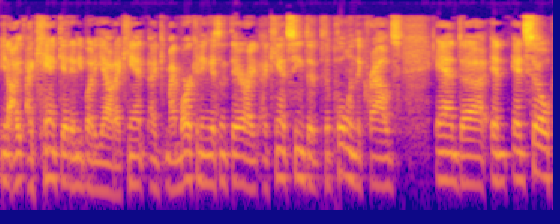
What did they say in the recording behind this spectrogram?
"You know, I, I can't get anybody out. I can't. I, my marketing isn't there. I, I can't seem to, to pull in the crowds." And uh, and and so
